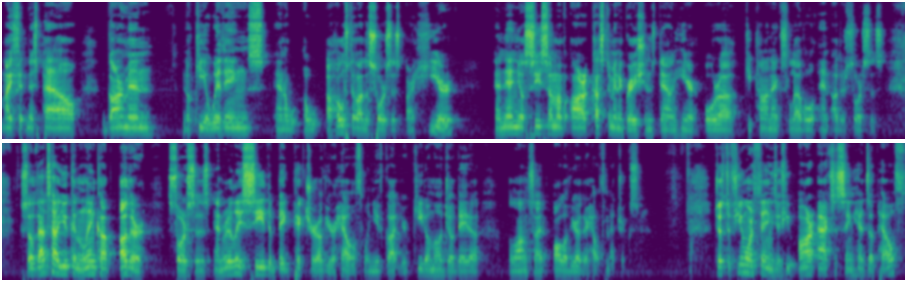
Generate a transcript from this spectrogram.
MyFitnessPal, Garmin, Nokia Withings, and a, a, a, host of other sources are here. And then you'll see some of our custom integrations down here, Oura, Ketonix, Level, and other sources. So that's how you can link up other sources and really see the big picture of your health when you've got your Keto Mojo data alongside all of your other health metrics. Just a few more things. If you are accessing Heads Up Health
